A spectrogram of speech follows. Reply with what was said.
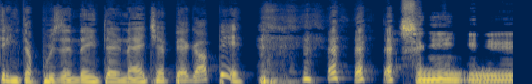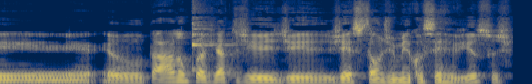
30% da internet é PHP. Sim, e eu estava no projeto de, de, gestão de microserviços,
